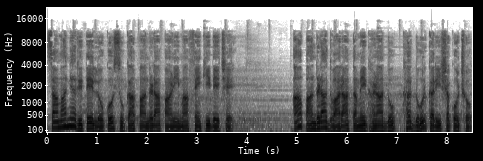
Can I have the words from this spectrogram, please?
સામાન્ય રીતે લોકો સૂકા પાંદડા પાણીમાં ફેંકી દે છે. આ પાંદડા દ્વારા તમે ઘણા દુઃખ દૂર કરી શકો છો.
